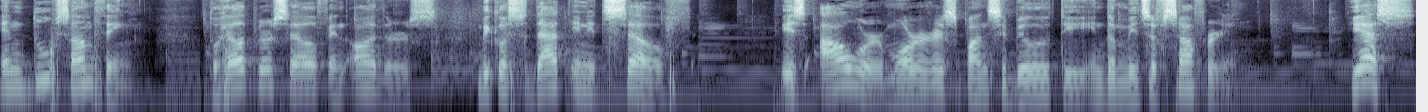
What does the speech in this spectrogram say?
and do something to help yourself and others, because that in itself is our moral responsibility in the midst of suffering. Yes,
